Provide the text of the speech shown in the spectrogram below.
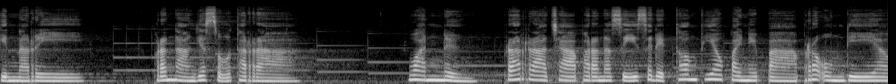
กินนรี พระนางยโสธรา วันหนึ่ง พระราชาพารณสีเสด็จท่องเที่ยวไปในป่าพระองค์เดียว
